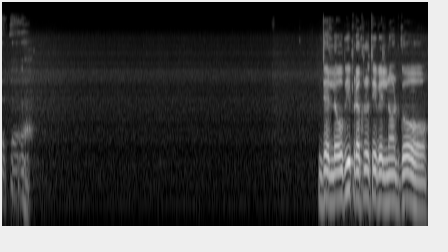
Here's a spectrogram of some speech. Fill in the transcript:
uh, the lobhi Prakriti will not go.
